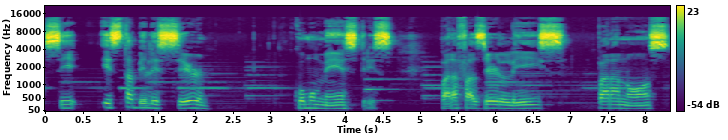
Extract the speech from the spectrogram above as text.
se estabelecer como mestres para fazer leis para nós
